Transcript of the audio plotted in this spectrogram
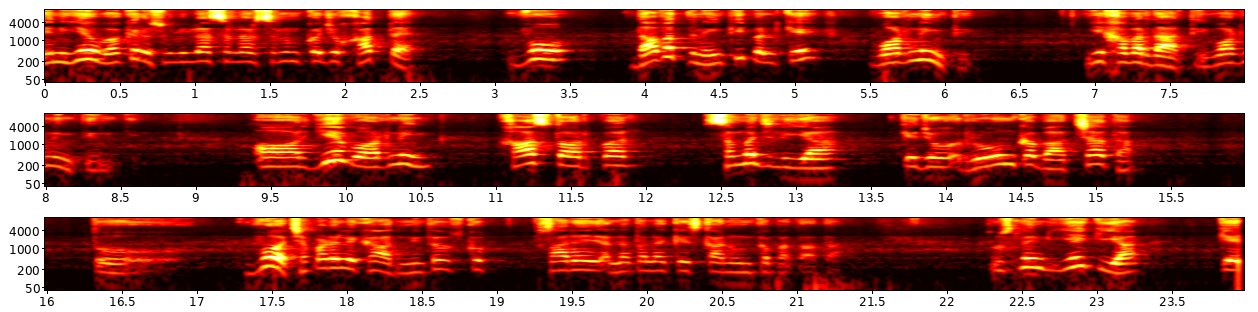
یعنی یہ ہوا کہ رسول اللہ صلی اللہ علیہ وسلم کا جو خط ہے، وہ دعوت نہیں تھی بلکہ وارننگ تھی۔ یہ خبردار تھی وارننگ تھی۔ ان کی اور یہ وارننگ خاص طور پر سمجھ لیا کہ جو روم کا بادشاہ تھا، تو وہ اچھا پڑھا لکھا آدمی تھا، اس کو سارے اللہ تعالیٰ کے اس قانون کا پتہ تھا۔ تو اس نے یہ کیا کہ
